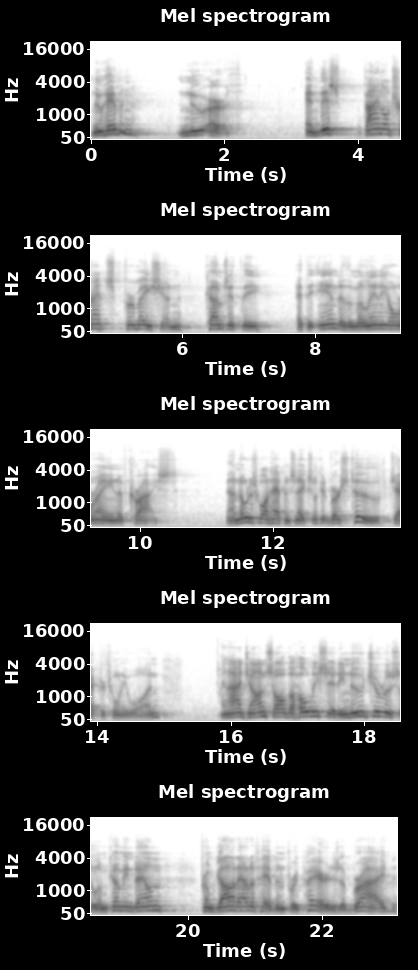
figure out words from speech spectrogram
New heaven, new earth. And this final transformation comes at the, at the end of the millennial reign of Christ. Now, notice what happens next. Look at verse 2 chapter 21. And I, John, saw the holy city, New Jerusalem, coming down from God out of heaven, prepared as a bride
